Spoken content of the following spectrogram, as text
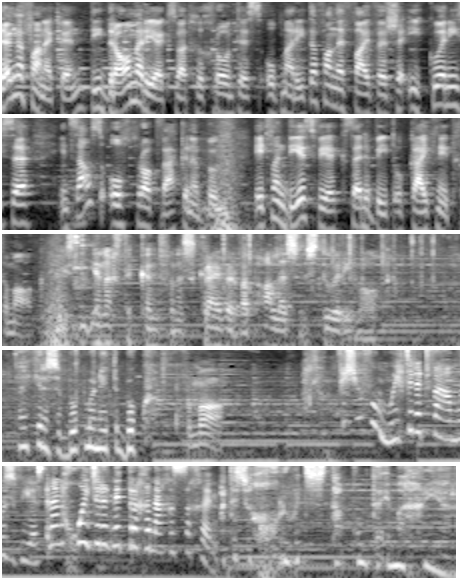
Dinge van 'n kind, die dramareeks wat gegrond is op Marita van der Vyver se ikoniese en selfs opspraakwekkende boek, het van dese week sy debuut op Kyknet gemaak. Ek is die enigste kind van 'n skrywer wat alles 'n storie maak. Partykeer is 'n boek maar net 'n boek. Vir ma, Wys hoe veel moeite dit vir haar moes wees en dan gooi jy dit net terug in haar gesig in. Dit is 'n groot stap om te emigreer.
